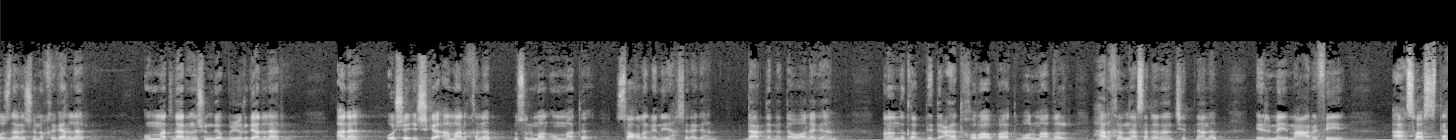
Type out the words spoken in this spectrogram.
o'zlari shuni qilganlar ummatlarini shunga buyurganlar. Ana o'sha ishga amal qilib musulmon ummati sog'lig'ini yaxshilagan dardini davolagan. Ana unaqa bid'at xurofot bo'lmag'ir har xil narsalardan chetlanib ilmiy ma'rifiy asosda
